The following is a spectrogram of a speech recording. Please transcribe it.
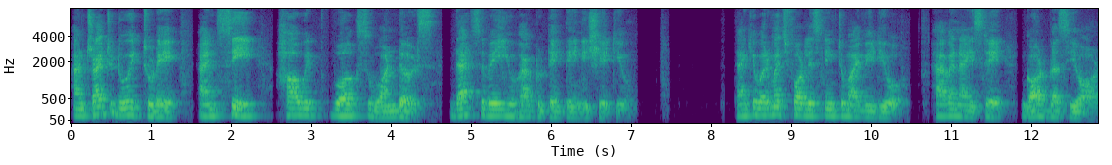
and try to do it today and see how it works wonders. That's the way you have to take the initiative. Thank you very much for listening to my video. Have a nice day. God bless you all.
